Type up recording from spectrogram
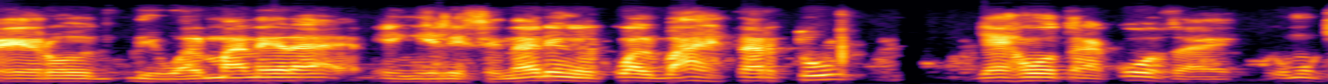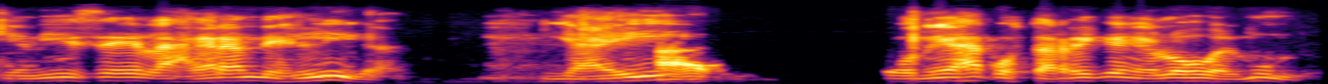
pero de igual manera, en el escenario en el cual vas a estar tú, ya es otra cosa, es como quien dice las grandes ligas. Y ahí ah. ponías a Costa Rica en el ojo del mundo.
